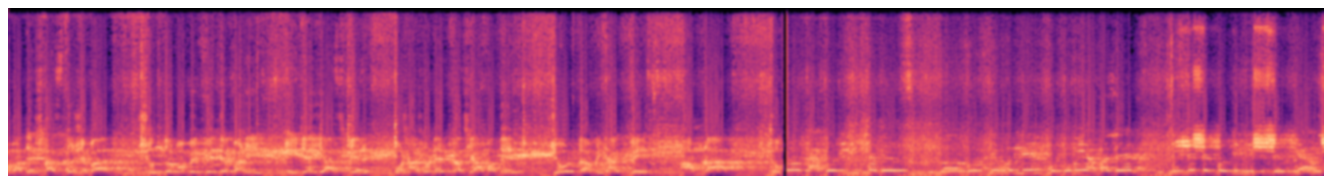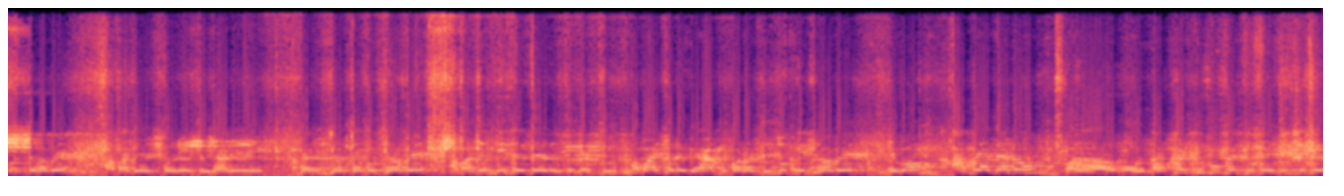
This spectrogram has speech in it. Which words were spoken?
আমাদের স্বাস্থ্য সেবা সুন্দরভাবে পেতে পারি, এইটাই আজকের প্রশাসনের কাছে আমাদের জোর দাবি থাকবে। আমরা নাগরিক হিসাবে গড়তে হলে প্রথমেই নিজেদের প্রতি নিজেদের খেয়াল করতে হবে। আমাদের শরীর, শারীরিক শরীর চর্চা করতে হবে। আমাদের নিজেদের সময় করে ব্যায়াম করার সুযোগ নিতে হবে। এবং আমরা যেন অখাদ্য যুগে নিজেকে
